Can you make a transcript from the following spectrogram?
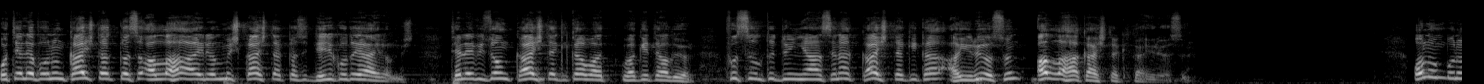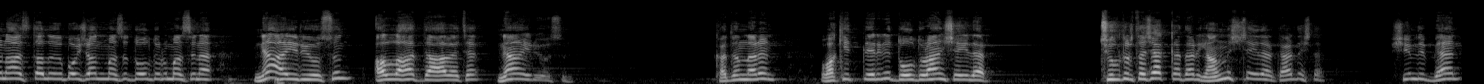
O telefonun kaç dakikası Allah'a ayrılmış, kaç dakikası dedikoduya ayrılmış? Televizyon kaç dakika vakit alıyor? Fısıltı dünyasına kaç dakika ayırıyorsun? Allah'a kaç dakika ayırıyorsun? Onun bunun hastalığı, boşanması, doldurmasına ne ayırıyorsun? Allah'a davete ne ayırıyorsun? Kadınların vakitlerini dolduran şeyler, çıldırtacak kadar yanlış şeyler kardeşler. Şimdi ben,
